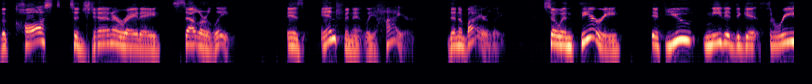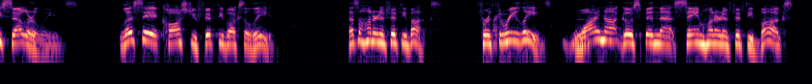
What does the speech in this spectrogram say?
the cost to generate a seller lead is infinitely higher than a buyer lead. So, in theory, if you needed to get three seller leads, let's say it cost you 50 bucks a lead. That's 150 bucks for right. three leads. Mm-hmm. Why not go spend that same 150 bucks,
